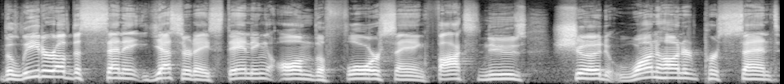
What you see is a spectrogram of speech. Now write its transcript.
the leader of the Senate yesterday standing on the floor saying Fox News should 100%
